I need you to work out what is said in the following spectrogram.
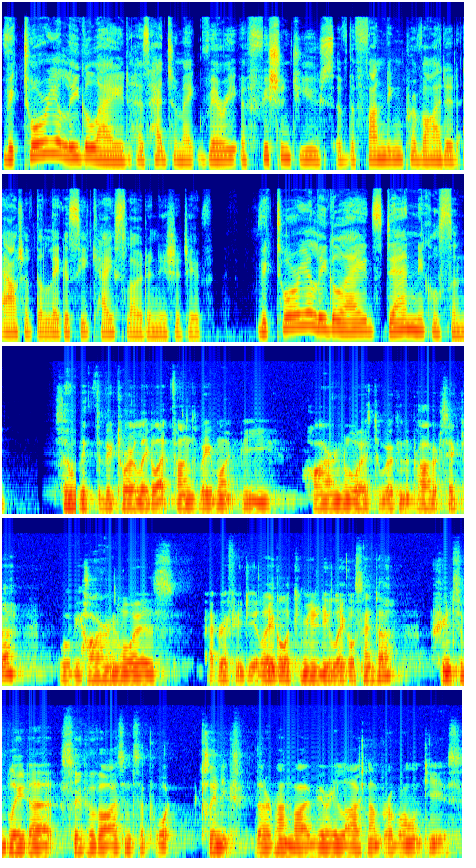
Victoria Legal Aid has had to make very efficient use of the funding provided out of the Legacy Caseload Initiative. Victoria Legal Aid's Dan Nicholson. So, with the Victoria Legal Aid funds, we won't be hiring lawyers to work in the private sector. We'll be hiring lawyers at Refugee Legal, a community legal centre, principally to supervise and support clinics that are run by a very large number of volunteers.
